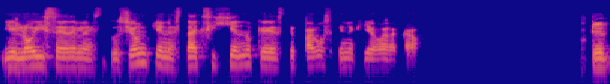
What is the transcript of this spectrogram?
y el OIC de la institución quien está exigiendo que este pago se tiene que llevar a cabo. Qué,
